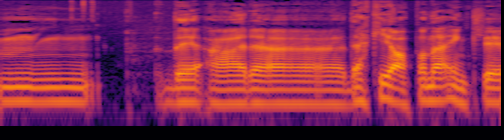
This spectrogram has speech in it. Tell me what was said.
mm, Det er eh, Det er ikke Japan, det er egentlig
